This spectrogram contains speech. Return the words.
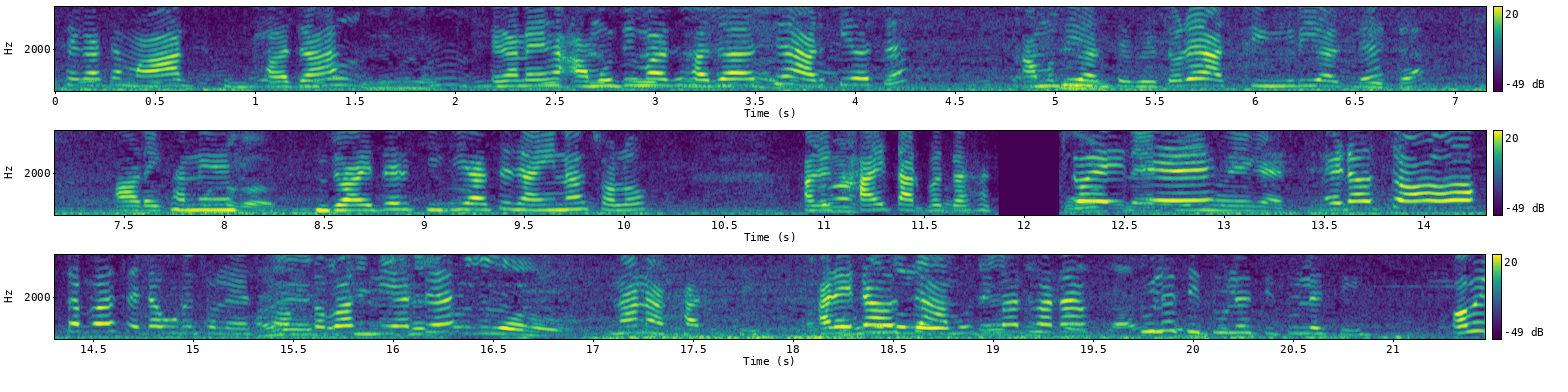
এসে গেছে মাছ ভাজা। এখানে আমুদি মাছ ভাজা আছে আর কি আছে? আমুদি আছে ভেতরে আর চিংড়ি আছে। আর এখানে জয়দের কি কি আছে জানি না চলো। আগে খাই তারপর দেখা। তো এই যে এটা হচ্ছে অক্টোপাস এটা উড়ে চলে যাচ্ছে। অক্টোপাস নিয়েছে। না না খাচ্ছি। আর এটা হচ্ছে আমুদি মাছ ভাজা। তুলেছি তুলেছি তুলেছি। অভি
